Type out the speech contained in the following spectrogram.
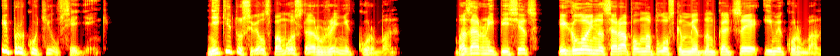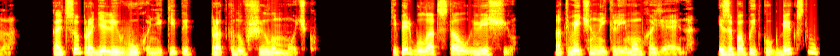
и прокутил все деньги. Никиту свел с помоста оружейник Курбан. Базарный писец иглой нацарапал на плоском медном кольце имя Курбана. Кольцо продели в ухо Никиты, проткнув шилом мочку. Теперь Булат стал вещью, отмеченной клеймом хозяина, и за попытку к бегству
